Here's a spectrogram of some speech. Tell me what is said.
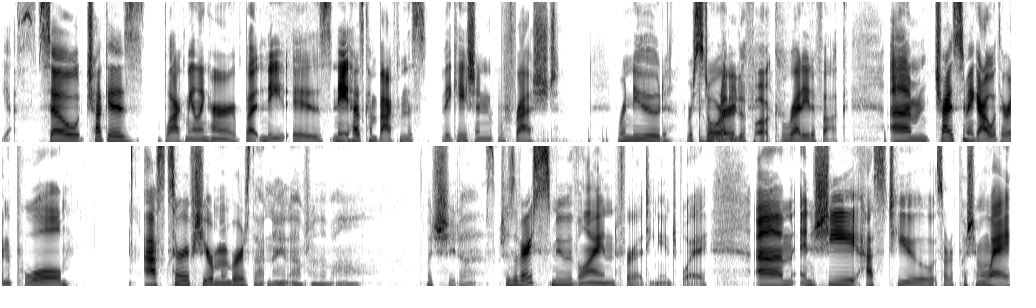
Yes. So Chuck is blackmailing her, but Nate is Nate has come back from this vacation refreshed, renewed, restored, And ready to fuck. ready to fuck. Um, tries to make out with her in the pool. Asks her if she remembers that night after the ball, which she does, which is a very smooth line for a teenage boy. Um, and she has to sort of push him away.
